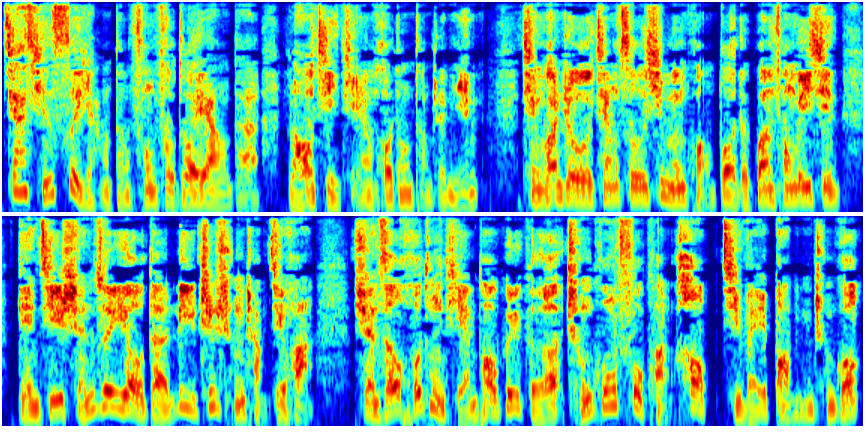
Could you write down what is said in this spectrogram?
家禽饲养等丰富多样的劳技体验活动等着您。请关注江苏新闻广播的官方微信，点击神最右的荔枝成长计划，选择活动体验包规格，成功付款后即为报名成功。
